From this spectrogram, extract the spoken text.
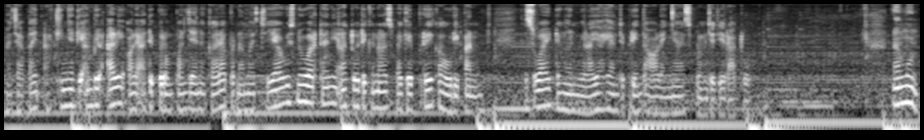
Majapahit akhirnya diambil alih oleh adik perempuan Jaya Negara bernama Jaya Wisnuwardani atau dikenal sebagai Bre Kahuripan sesuai dengan wilayah yang diperintah olehnya sebelum menjadi ratu. Namun,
